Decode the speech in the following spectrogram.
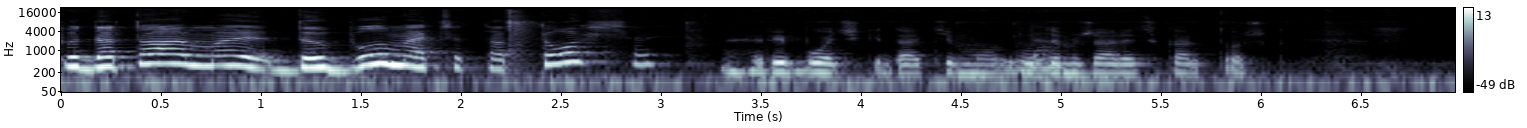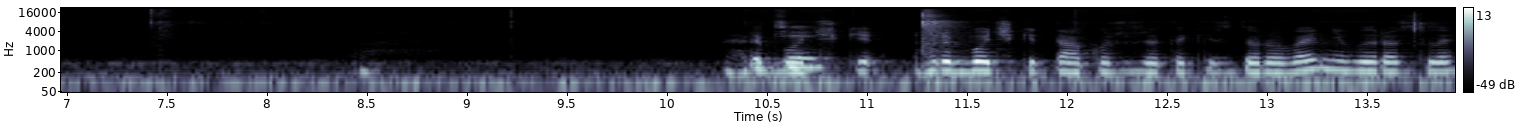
підготуємо дубуми чи татоші. Грибочки, да, Тимур, Да. будемо жарити з Грибочки, грибочки також вже такі здоровенні виросли.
